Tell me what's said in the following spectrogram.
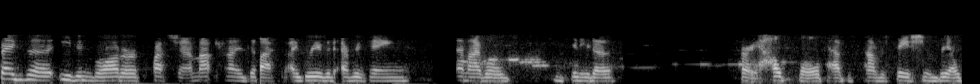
begs a even broader question. I'm not trying to deflect. I agree with everything, and I will continue to. Very helpful to have this conversation in real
